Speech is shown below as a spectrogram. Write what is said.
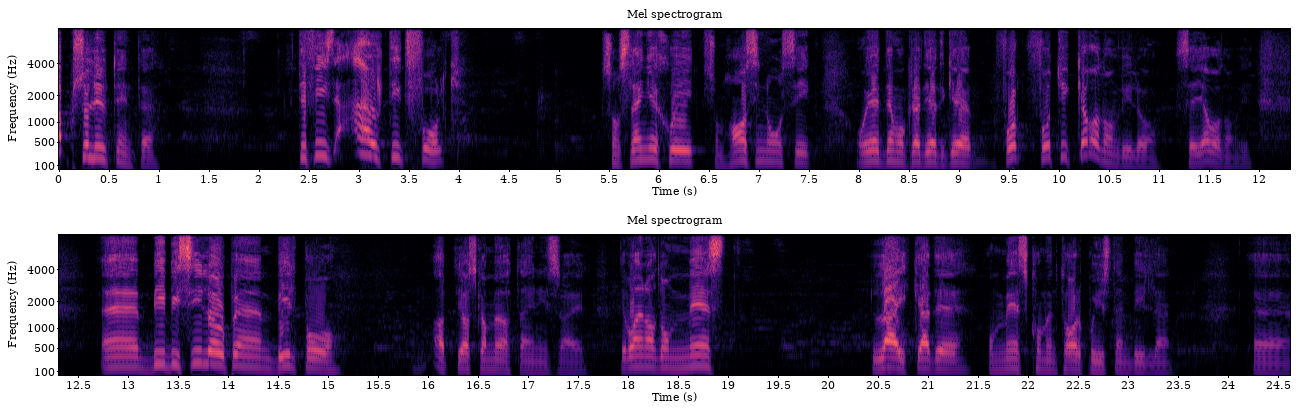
Absolut inte. Det finns alltid folk som slänger skit, som har sin åsikt. Och i demokrati, jag tycker folk får tycka vad de vill och säga vad de vill. Eh, BBC la upp en bild på att jag ska möta en Israel. Det var en av de mest likade och mest kommentarer på just den bilden. Eh,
